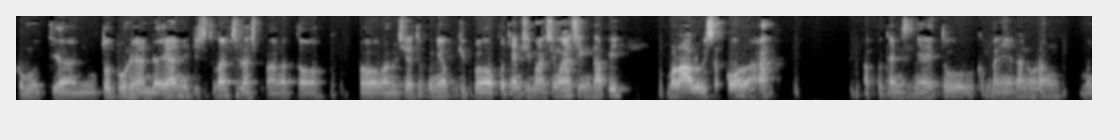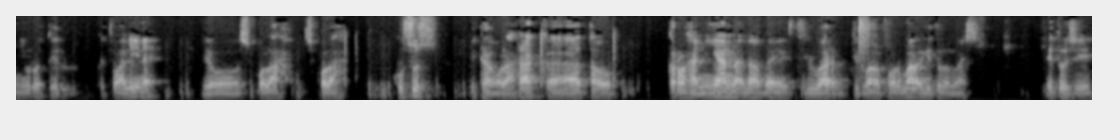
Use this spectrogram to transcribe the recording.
Kemudian Tuturi Handayani di situ kan jelas banget toh bahwa manusia itu punya di bawah potensi masing-masing. Tapi melalui sekolah potensinya itu kebanyakan orang menyurut kecuali nih yo sekolah sekolah khusus bidang olahraga atau kerohanian atau apa ya di luar di luar formal gitu loh mas. Itu sih.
